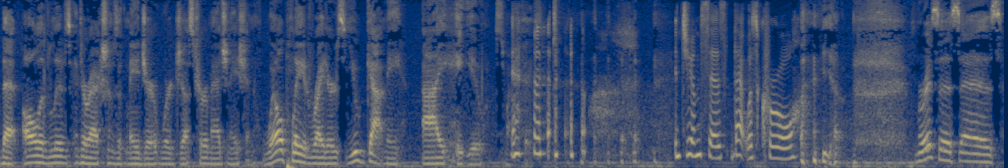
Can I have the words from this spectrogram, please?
that all of Liv's interactions with Major were just her imagination. Well played, writers. You got me. I hate you." Smiley face. Jim says that was cruel. yeah. Marissa says,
